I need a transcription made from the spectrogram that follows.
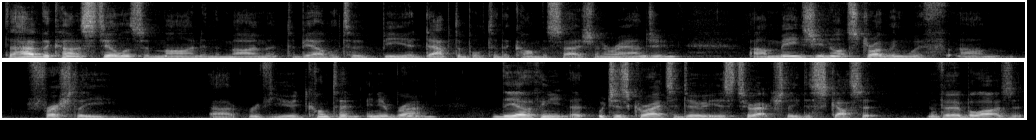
to have the kind of stillness of mind in the moment to be able to be adaptable to the conversation around you um, means you're not struggling with um, freshly uh, reviewed content in your brain. The other thing that, which is great to do is to actually discuss it, verbalize it.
